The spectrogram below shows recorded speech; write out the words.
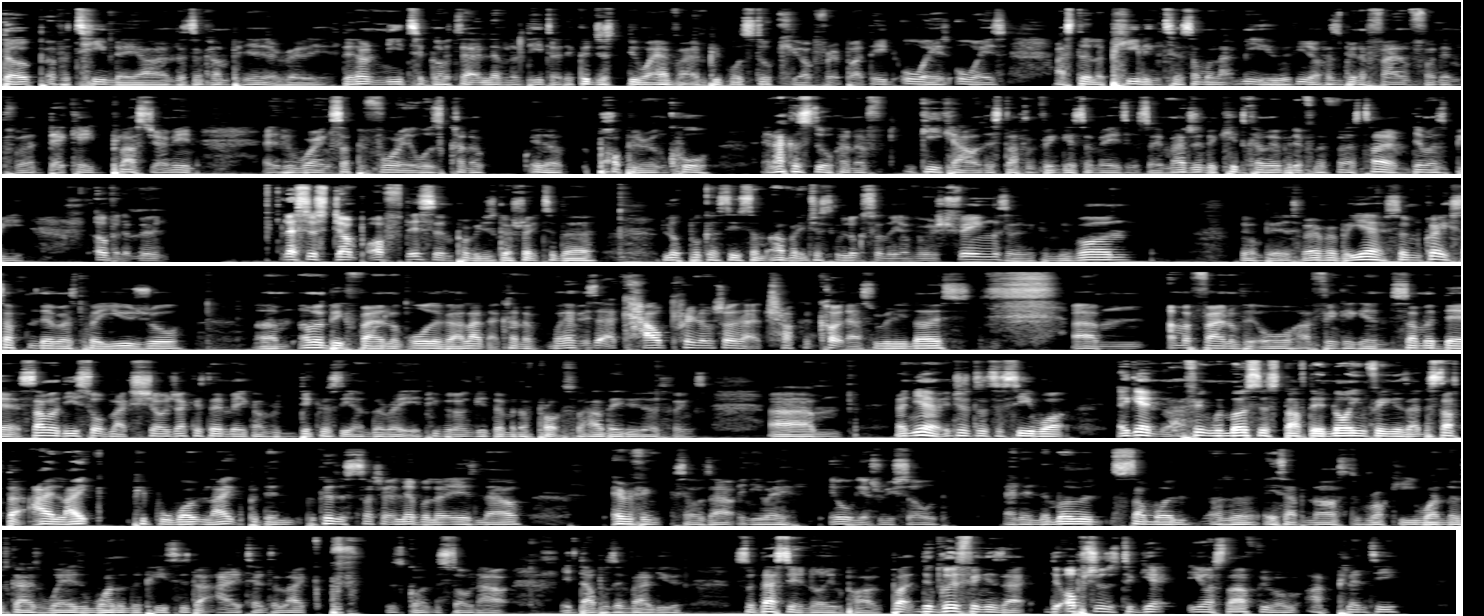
dope of a team they are and as a company in it really? They don't need to go to that level of detail. They could just do whatever and people would still queue up for it but they always always are still appealing to someone like me who you know has been a fan for them for a decade plus you know what i mean? And been wearing stuff before it was kind of you know popular and cool. And i can still kind of geek out on this stuff and think it's amazing. So imagine the kids coming up with it for the first time. They must be over the moon. Let's just jump off this and probably just go straight to the lookbook and see some other interesting looks on the other things, and then we can move on. Don't be this forever, but yeah, some great stuff from them as per usual. Um, I'm a big fan of all of it. I like that kind of whatever is that a cow print? I'm sure that a trucker coat. That's really nice. Um, I'm a fan of it all. I think again, some of their some of these sort of like shell jackets they make are ridiculously underrated. People don't give them enough props for how they do those things. Um, and yeah, interested to see what. Again, I think with most of the stuff, the annoying thing is that the stuff that I like, people won't like, but then because it's such a level it is now, everything sells out anyway. It all gets resold. And then the moment someone, I don't know, ASAP Nasty, Rocky, one of those guys wears one of the pieces that I tend to like, it's gone, sold out. It doubles in value. So that's the annoying part. But the good thing is that the options to get your stuff are plenty.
